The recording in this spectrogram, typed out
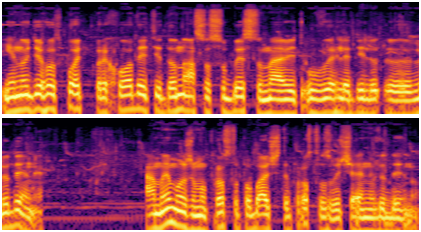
Іноді Господь приходить і до нас особисто навіть у вигляді е, людини. А ми можемо просто побачити просто звичайну людину.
